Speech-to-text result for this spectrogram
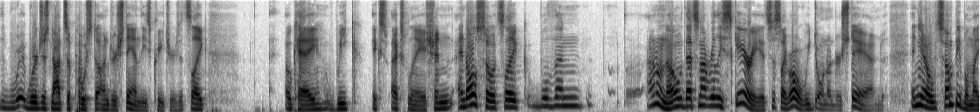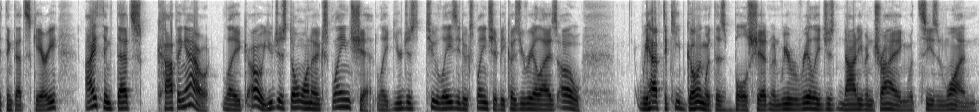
we're just not supposed to understand these creatures." It's like okay, weak ex- explanation. And also it's like, well then I don't know, that's not really scary. It's just like, oh, we don't understand. And you know, some people might think that's scary. I think that's copping out. Like, oh, you just don't want to explain shit. Like, you're just too lazy to explain shit because you realize, oh, we have to keep going with this bullshit when we were really just not even trying with season one.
